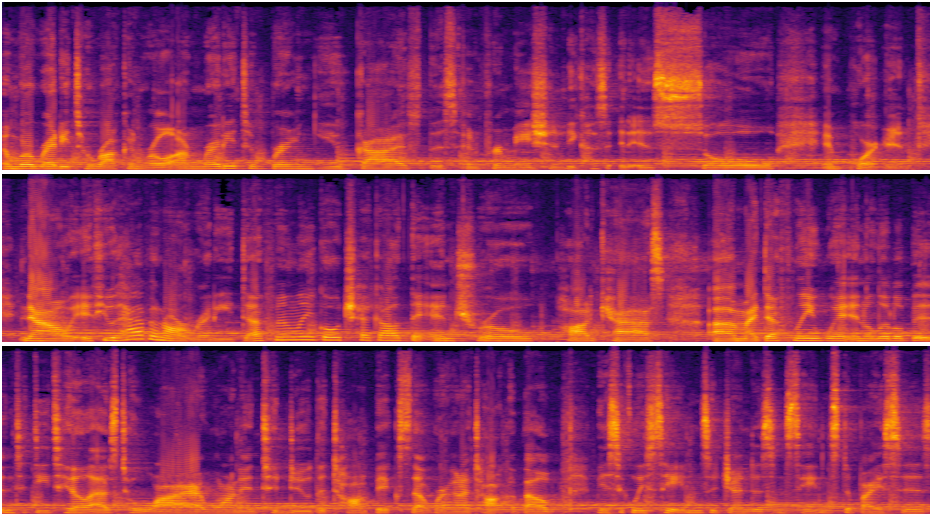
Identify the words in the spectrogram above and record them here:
and we're ready to rock and roll. I'm ready to bring you guys this information because it is so important. Now, if you haven't already, definitely go check out the intro podcast um, I definitely went in a little bit into detail as to why I wanted to do the topics that we're going to talk about basically Satan's agendas and Satan's devices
